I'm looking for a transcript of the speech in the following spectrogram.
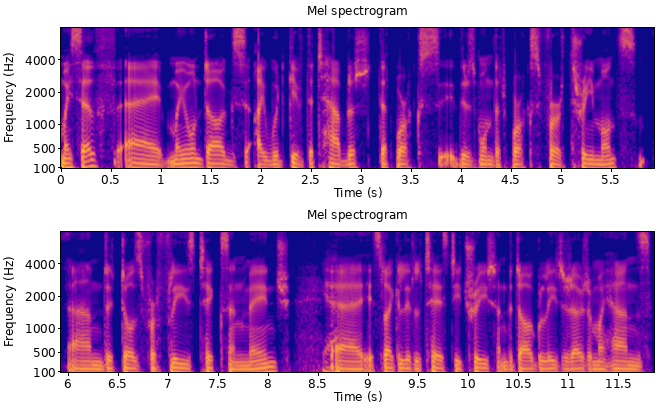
Myself, uh, my own dogs, I would give the tablet that works. There's one that works for three months, and it does for fleas, ticks, and mange. Yeah. Uh, it's like a little tasty treat, and the dog will eat it out of my hands.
